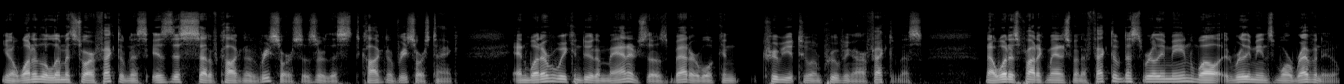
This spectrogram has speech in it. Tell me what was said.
you know, one of the limits to our effectiveness is this set of cognitive resources or this cognitive resource tank. And whatever we can do to manage those better will contribute to improving our effectiveness. Now, what does product management effectiveness really mean? Well, it really means more revenue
